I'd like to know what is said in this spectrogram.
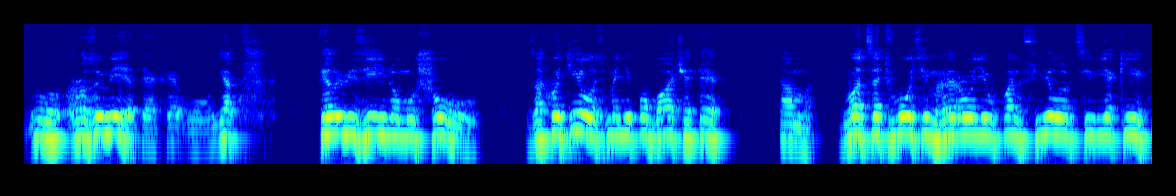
ну, розумієте, як, як в телевізійному шоу. Захотілося мені побачити там 28 героїв панфіловців, які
